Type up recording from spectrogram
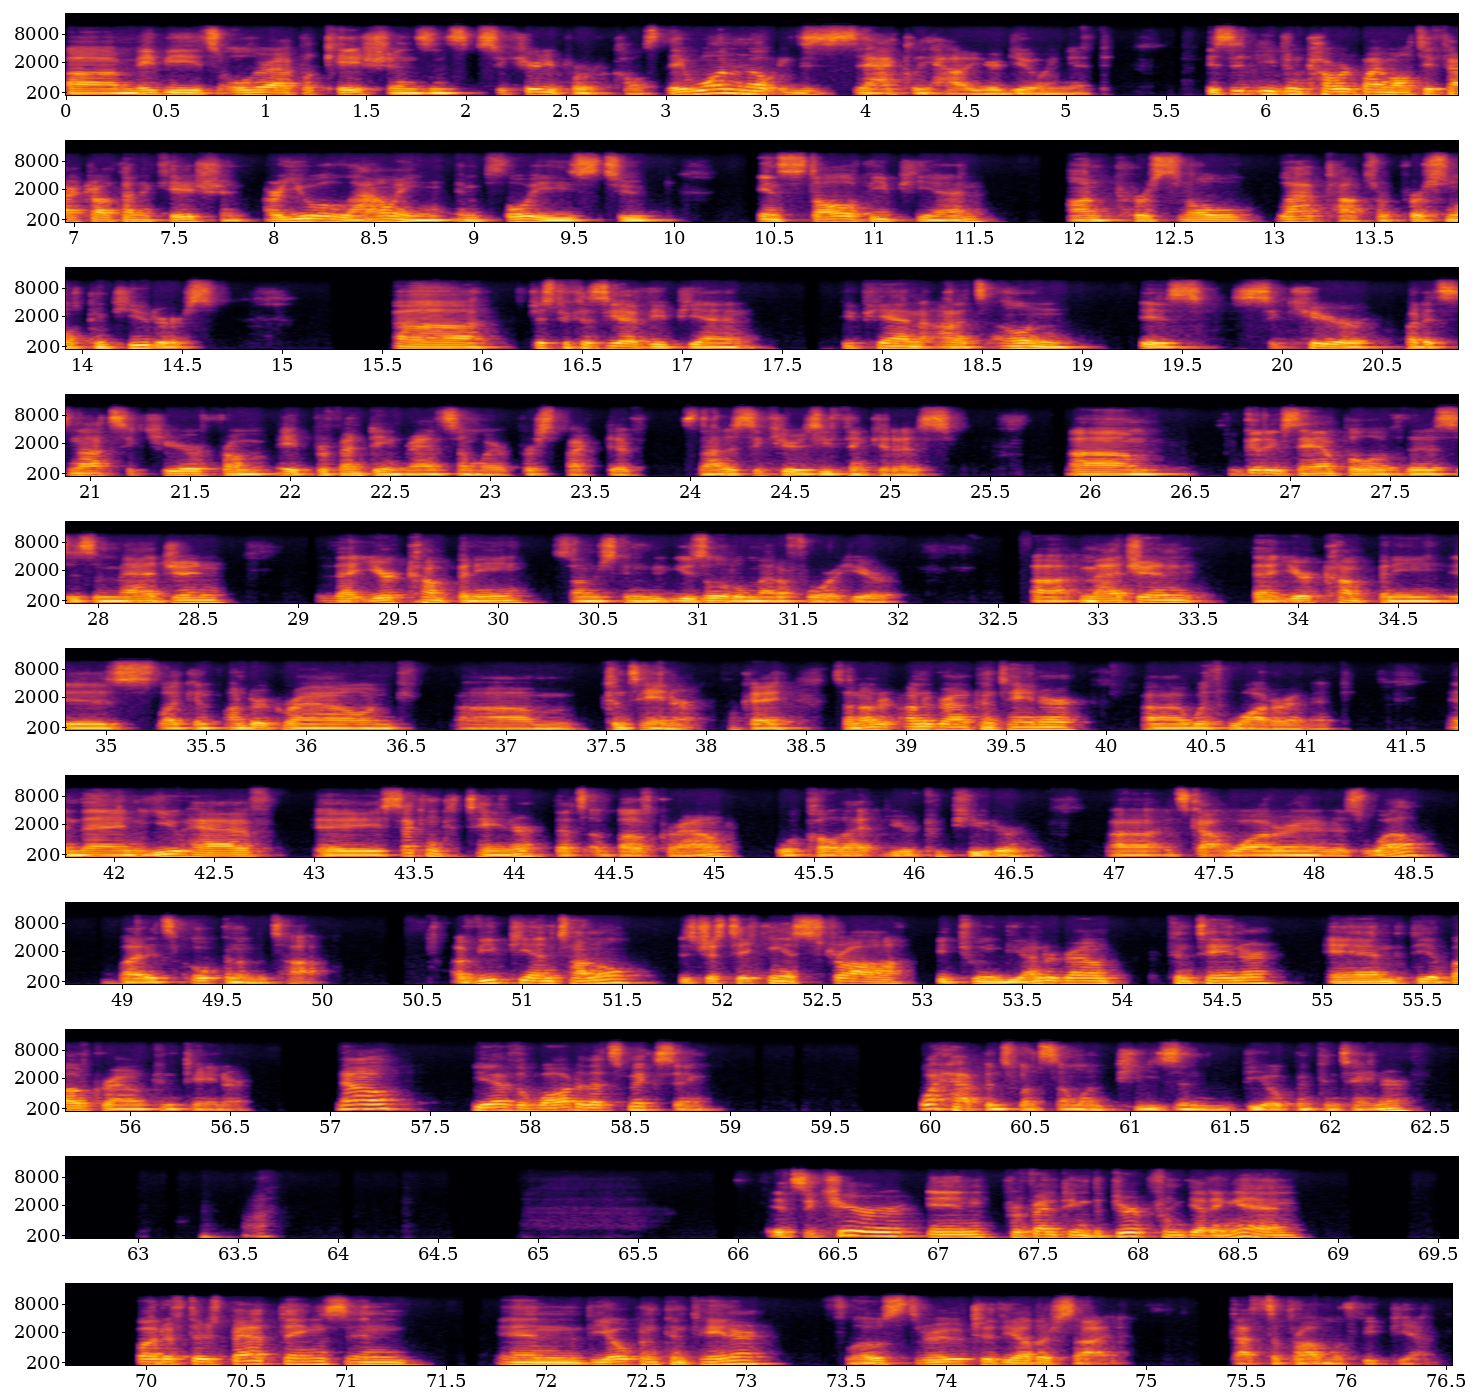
Uh, maybe it's older applications and security protocols. They want to know exactly how you're doing it. Is it even covered by multi factor authentication? Are you allowing employees to install VPN on personal laptops or personal computers? Uh, just because you have VPN, VPN on its own is secure, but it's not secure from a preventing ransomware perspective. It's not as secure as you think it is. Um, a good example of this is imagine that your company, so I'm just going to use a little metaphor here. Uh, imagine that your company is like an underground um, container. Okay. It's an under, underground container uh, with water in it. And then you have a second container that's above ground. We'll call that your computer. Uh, it's got water in it as well but it's open on the top. A VPN tunnel is just taking a straw between the underground container and the above ground container. Now you have the water that's mixing. What happens when someone pees in the open container? It's secure in preventing the dirt from getting in, but if there's bad things in, in the open container, flows through to the other side. That's the problem with VPN.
